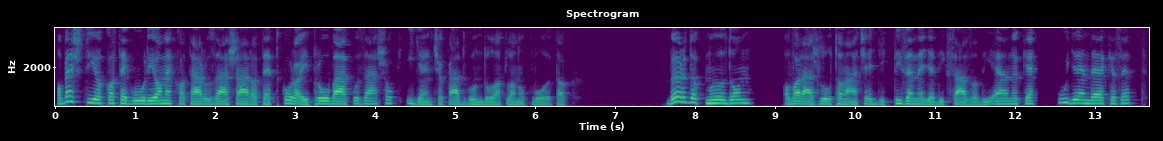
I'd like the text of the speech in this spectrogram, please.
A bestia kategória meghatározására tett korai próbálkozások igencsak átgondolatlanok voltak. Bördök Muldon, a varázsló tanács egyik 14. századi elnöke úgy rendelkezett,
